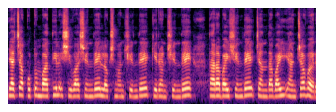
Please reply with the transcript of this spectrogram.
याच्या कुटुंबातील शिवा शिंदे लक्ष्मण शिंदे किरण शिंदे ताराबाई शिंदे चंदाबाई यांच्यावर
